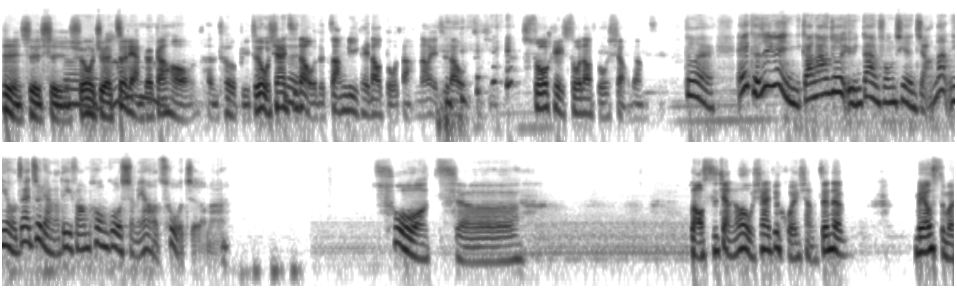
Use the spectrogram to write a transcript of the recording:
是是是，所以我觉得这两个刚好很特别，就是我现在知道我的张力可以到多大，然后也知道我自己 缩可以缩到多小这样子。对，哎、欸，可是因为你刚刚就是云淡风轻的讲，那你有在这两个地方碰过什么样的挫折吗？挫折，老实讲，然后我现在去回想，真的没有什么，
